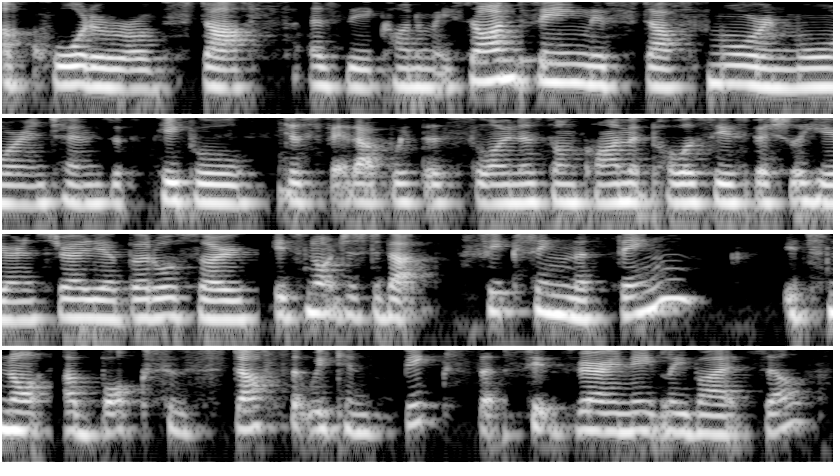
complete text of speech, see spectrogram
a quarter of stuff as the economy. So I'm seeing this stuff more and more in terms of people just fed up with the slowness on climate policy, especially here in Australia. But also, it's not just about fixing the thing, it's not a box of stuff that we can fix that sits very neatly by itself.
